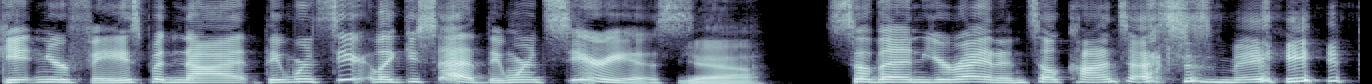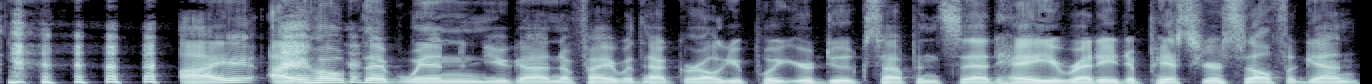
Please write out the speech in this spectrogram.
get in your face, but not they weren't serious. Like you said, they weren't serious. yeah. So then you're right. Until contact is made, I I hope that when you got in a fight with that girl, you put your dukes up and said, "Hey, you ready to piss yourself again?"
